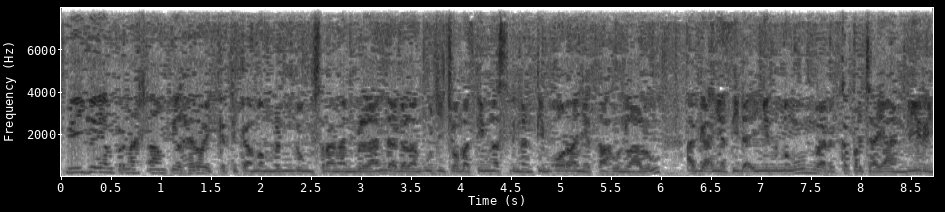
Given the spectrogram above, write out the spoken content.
Meiga yang pernah tampil heroik ketika membendung serangan Belanda dalam uji coba timnas dengan tim oranye tahun lalu, agaknya tidak ingin mengumbar kepercayaan diri.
